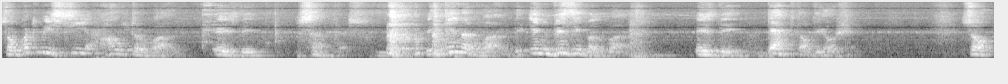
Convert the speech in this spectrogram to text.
So what we see outer world is the surface. the inner world, the invisible world, is the depth of the ocean. So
